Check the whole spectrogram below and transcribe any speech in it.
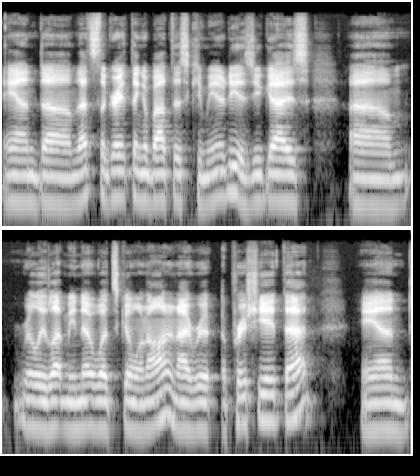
And um, that's the great thing about this community is you guys um, really let me know what's going on, and I appreciate that. And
